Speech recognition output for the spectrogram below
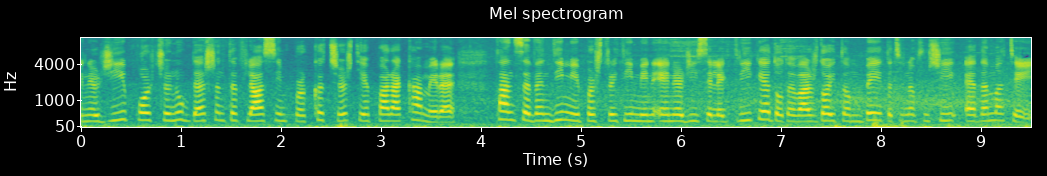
Energji, por që nuk deshën të flasin për këtë çështje para kamere. Thanë se vendimi për shtrenjtimin e energjisë elektrike do të vazhdojë të mbetet në fuqi edhe më tej.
